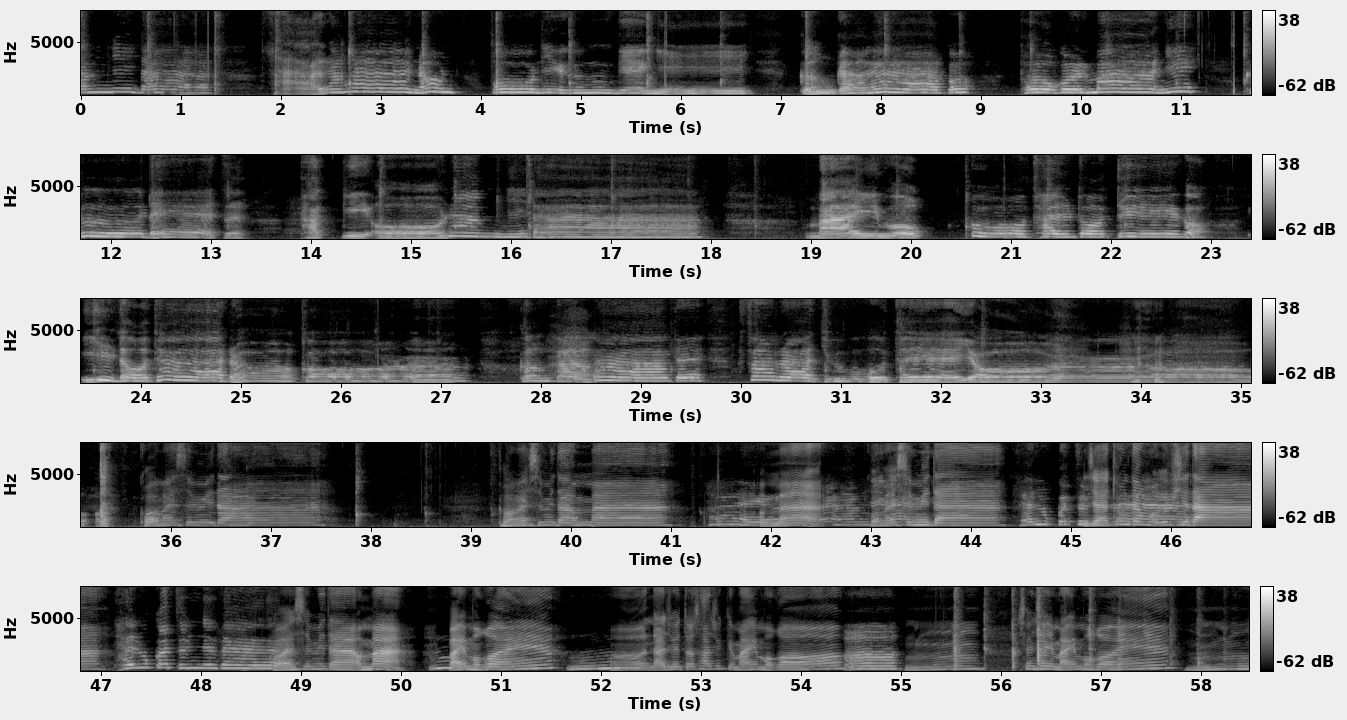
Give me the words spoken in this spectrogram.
합니다. 사랑하는 우리 은경이 건강하고 복을 많이 그대들 받기 원합니다. 많이 먹고 살도 뛰고 일도 잘하고 건강하게 살아주세요. 고맙습니다. 고맙습니다, 엄마. 엄마. 고맙습니다. 잘 먹겠습니다. 이제 통닭 먹읍시다. 잘 먹겠습니다. 고맙습니다. 엄마, 음. 많이 먹어. 에? 음. 어, 나중에 또 사줄게 많이 먹어. 아, 음, 천천히 많이 먹어. 에? 음.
